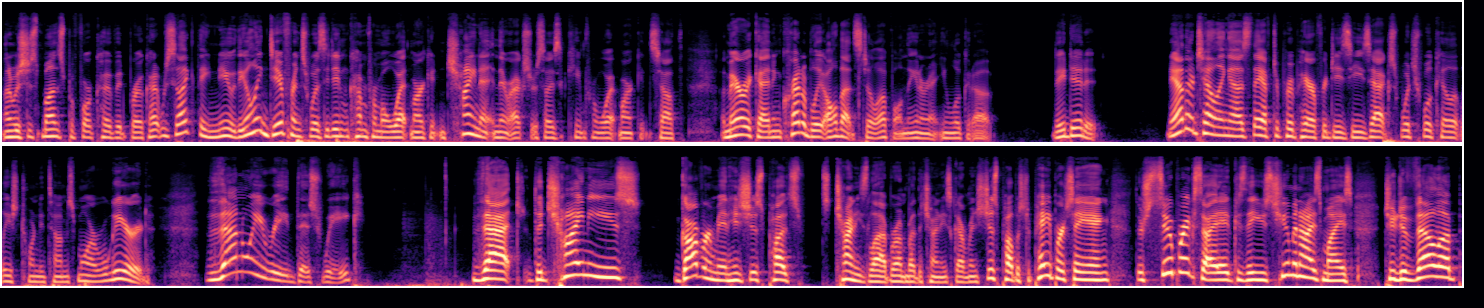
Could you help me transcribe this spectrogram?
And it was just months before COVID broke out. It was like they knew. The only difference was it didn't come from a wet market in China in their exercise. It came from a wet market in South America. And incredibly, all that's still up on the internet. You look it up. They did it. Now they're telling us they have to prepare for disease X, which will kill at least 20 times more. Weird. Then we read this week that the Chinese government has just published, Chinese lab run by the Chinese government, has just published a paper saying they're super excited because they used humanized mice to develop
